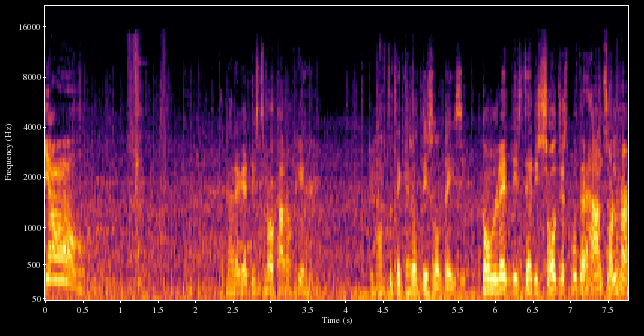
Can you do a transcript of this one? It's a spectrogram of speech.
No, coño! I gotta get this truck out of here. You have to take care of this old Daisy. Don't let these dirty soldiers put their hands on her.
